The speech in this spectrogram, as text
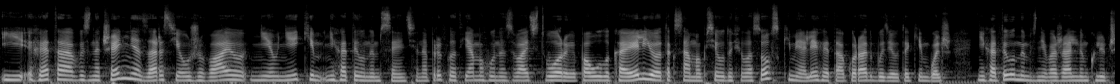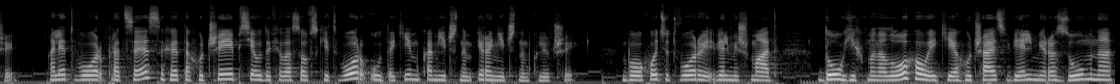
І гэта вызначэнне зараз я ўжываю не ў нейкім негатыўным сэнсе. Напрыклад, я магу назваць творы Паула Каэльо таксама псеўдафіласофскімі, але гэта акурат будзе ў такім больш негатыўным зневажальным ключы. Але твор працэс гэта хутчэй псеўдафіласофскі твор у такім камічным іранічным ключы. Бо хоць у творы вельмі шмат доўгіх маналогаў, якія гучаць вельмі разумна,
